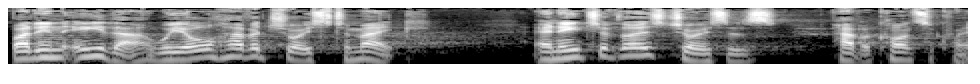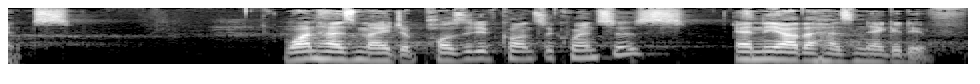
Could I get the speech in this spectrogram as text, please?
But in either, we all have a choice to make, and each of those choices have a consequence. One has major positive consequences, and the other has negative.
